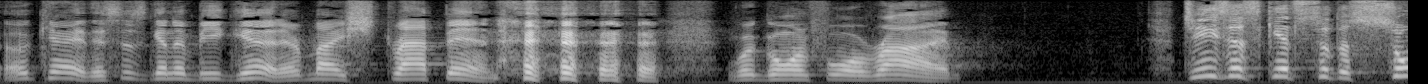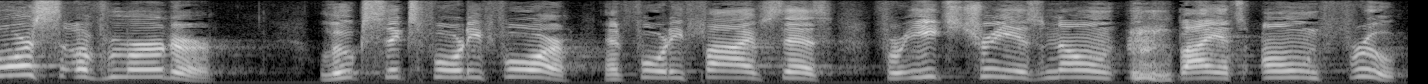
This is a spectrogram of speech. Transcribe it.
Okay, this is going to be good. Everybody strap in. We're going for a ride. Jesus gets to the source of murder. Luke 6:44 and 45 says, "For each tree is known by its own fruit."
